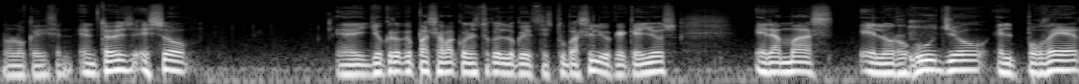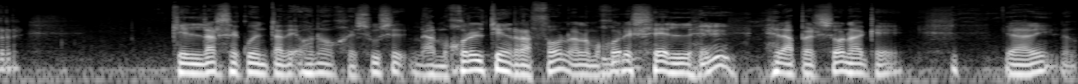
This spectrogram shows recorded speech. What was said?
no lo que dicen. Entonces, eso eh, yo creo que pasaba con esto que es lo que dices tú, Basilio, que, que ellos era más el orgullo, el poder, que el darse cuenta de, oh no, Jesús, es- a lo mejor él tiene razón, a lo mejor es él, Sí. la persona que, que ahí, ¿no?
